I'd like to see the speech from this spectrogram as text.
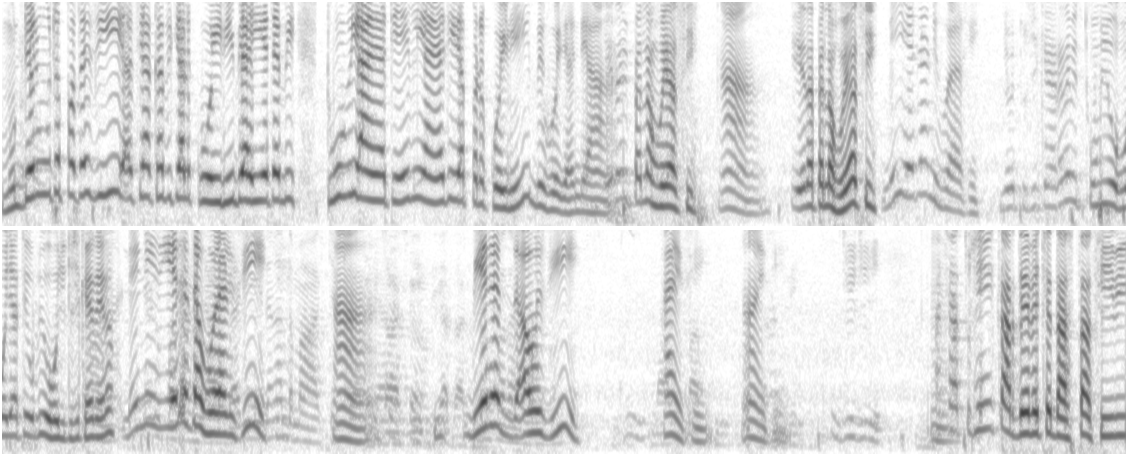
ਮੁੰਡੇ ਨੂੰ ਤਾਂ ਪਤਾ ਹੀ ਸੀ ਅਸੀਂ ਆਖਿਆ ਵੀ ਚੱਲ ਕੋਈ ਨਹੀਂ ਵਿਆਹੀਏ ਤੇ ਵੀ ਤੂੰ ਵੀ ਆਇਆ ਤੇ ਇਹ ਵੀ ਆਇਆ ਜੀ ਆਪਣਾ ਕੋਈ ਨਹੀਂ ਵੀ ਹੋ ਜਾਂਦੇ ਹਾਂ। ਇਹਦਾ ਵੀ ਪਹਿਲਾਂ ਹੋਇਆ ਸੀ। ਹਾਂ। ਇਹਦਾ ਪਹਿਲਾਂ ਹੋਇਆ ਸੀ। ਨਹੀਂ ਇਹਦਾ ਨਹੀਂ ਹੋਇਆ ਸੀ। ਜਿਵੇਂ ਤੁਸੀਂ ਕਹਿ ਰਹੇ ਨੇ ਵੀ ਤੂੰ ਵੀ ਉਹ ਹੋ ਜਾ ਤੇ ਉਹ ਵੀ ਉਹ ਜੀ ਤੁਸੀਂ ਕਹਿ ਰਹੇ ਨਾ। ਨਹੀਂ ਨਹੀਂ ਇਹਦਾ ਤਾਂ ਹੋਇਆ ਨਹੀਂ ਸੀ। ਹਾਂ। ਇਹਦਾ ਉਹ ਸੀ। ਹਾਂ ਸੀ ਹਾਂ ਸੀ ਜੀ ਜੀ। ਅੱਛਾ ਤੁਸੀਂ ਘਰ ਦੇ ਵਿੱਚ ਦੱਸਤਾ ਸੀ ਵੀ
